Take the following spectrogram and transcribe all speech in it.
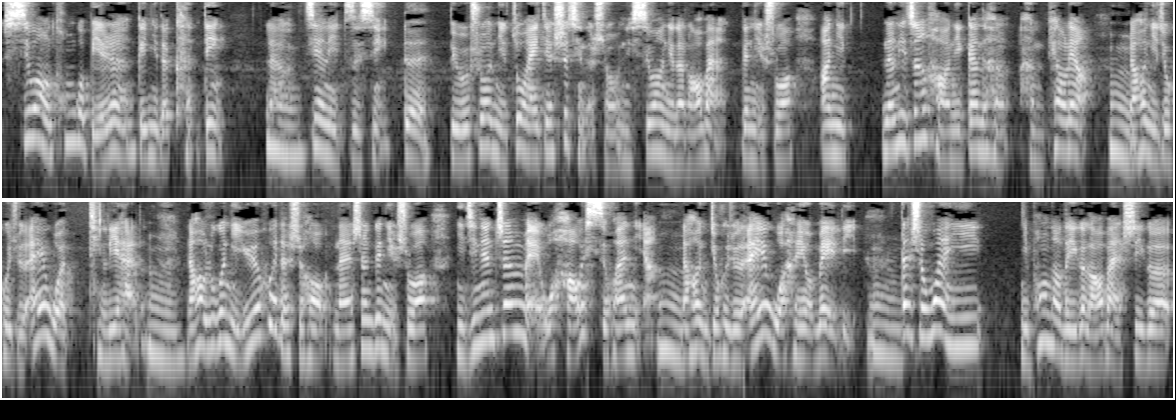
希望通过别人给你的肯定来建立自信。对，比如说你做完一件事情的时候，你希望你的老板跟你说啊，你能力真好，你干得很很漂亮，嗯。然后你就会觉得哎，我挺厉害的。嗯。然后如果你约会的时候，男生跟你说你今天真美，我好喜欢你啊，嗯。然后你就会觉得哎，我很有魅力。嗯，但是万一你碰到的一个老板是一个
